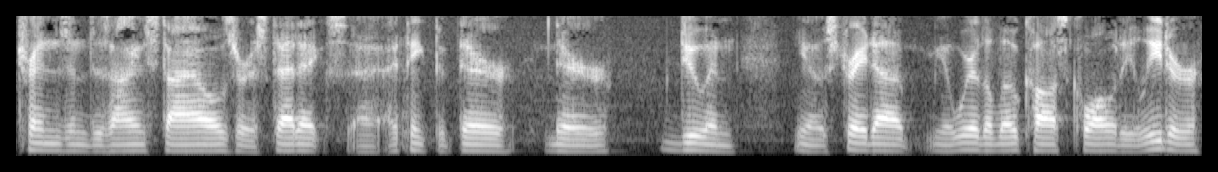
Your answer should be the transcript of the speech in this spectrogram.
trends and design styles or aesthetics. Uh, I think that they're they're doing you know straight up you know we're the low cost quality leader.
